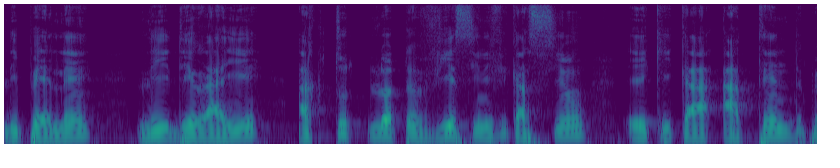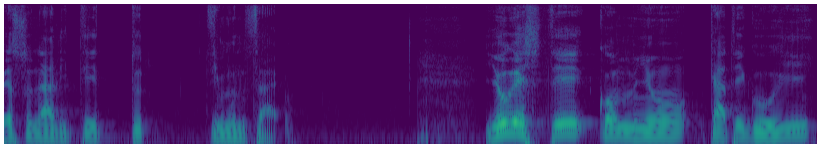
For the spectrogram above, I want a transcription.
les pelins, les déraillés, avec toute l'autre vieille signification et qui a atteint de personnalité tout le monde. Yo resté comme une catégorie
